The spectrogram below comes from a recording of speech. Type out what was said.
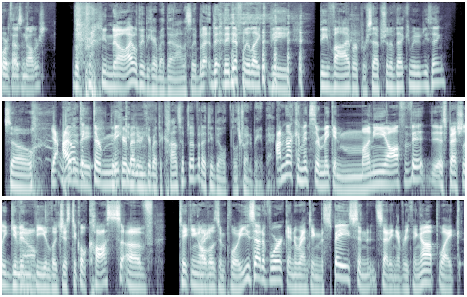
four thousand dollars. the no. I don't think they care about that honestly, but they, they definitely like the the vibe or perception of that community thing. So yeah, I don't think they, they're they making. care about it or care about the concept of it. I think they'll they'll try to bring it back. I'm not convinced they're making money off of it, especially given No. the logistical costs of taking all Right. those employees out of work and renting the space and setting everything up. Like,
